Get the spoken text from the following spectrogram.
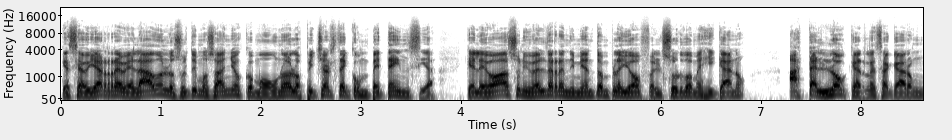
que se había revelado en los últimos años como uno de los pitchers de competencia que elevaba su nivel de rendimiento en playoff, el zurdo mexicano. Hasta el locker le sacaron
